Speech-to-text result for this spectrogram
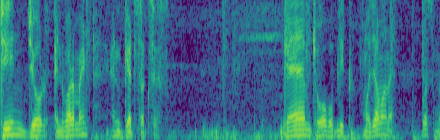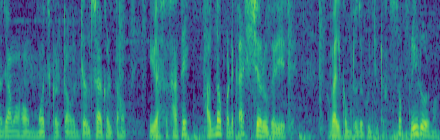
Change your environment and get success કેમ છો પબ્લિક મજામાં ને? બસ મજામાં હો મોજ કરતા હો જલસા કરતા હો એ આશા સાથે આજનો પડકાર શરૂ કરીએ છીએ. વેલકમ ટુ ધ ગુજ્જુ સો પ્રી ડોરમાં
